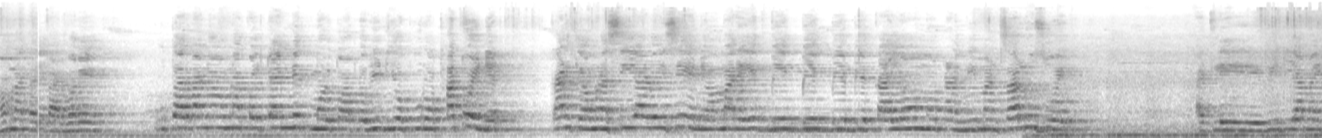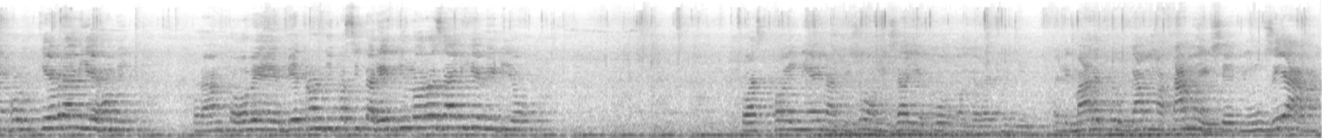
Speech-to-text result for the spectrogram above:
હમણાં કઈ વાર વરે ઉતારવાનો હમણાં કોઈ ટાઈમ નથી મળતો. આપણો વીડિયો પૂરો થતોય ને કારણ કે હમણાં શિયાળો છે ને અમારે એક, બે એક બે એક, બે બે કાયમ મોટા મહેમાન ચાલુ જ હોય. એટલે વિડીયામાં થોડું કેવડાવીએ અમે. પણ આમ તો હવે બે, ત્રણ દિવસ પછી એક રેગ્યુલર જ આવીએ વીડિયો. તો આ થઈને એનાથી શું અમે જઈએ પોરબંદર એટલે મારે થોડું ગામમાં કામ છે એટલે હું જે આવા.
